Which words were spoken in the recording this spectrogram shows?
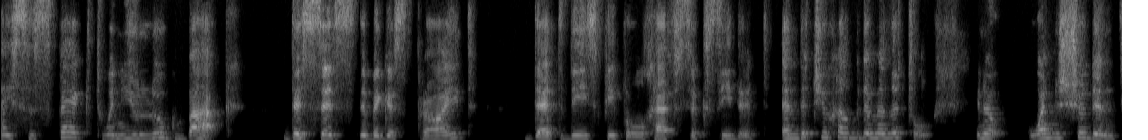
I suspect when you look back, this is the biggest pride that these people have succeeded and that you help them a little. You know, one shouldn't,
